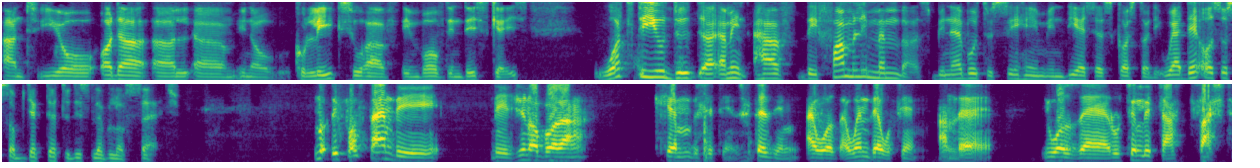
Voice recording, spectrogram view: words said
and your other, uh, um, you know, colleagues who have involved in this case, what do you do? Uh, I mean, have the family members been able to see him in DSS custody? Were they also subjected to this level of search? No, the first time the the junior brother came visiting, visited him. I was, I went there with him, and uh, he was uh, routinely charged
